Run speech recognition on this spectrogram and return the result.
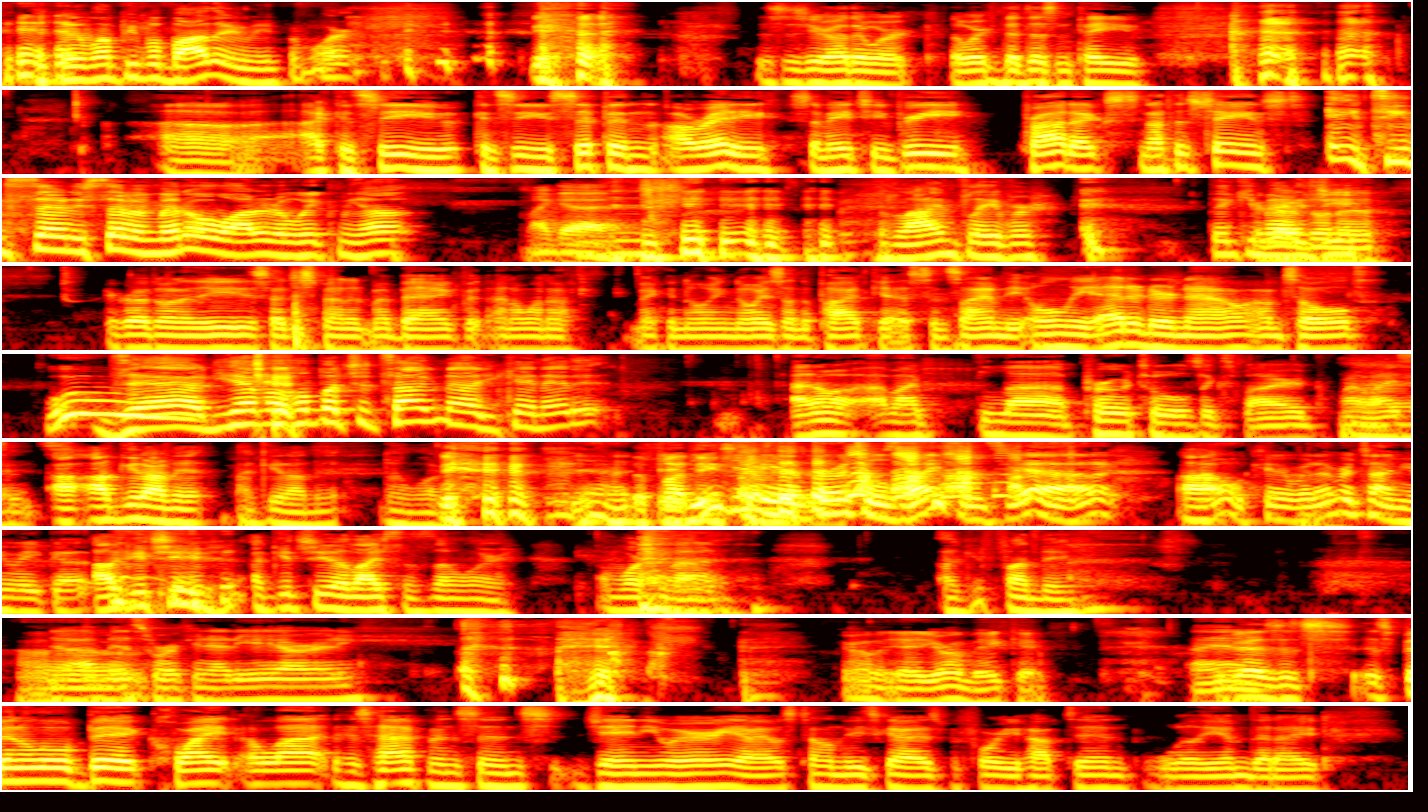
didn't want people bothering me from work. This is your other work, the work that doesn't pay you. Uh, I can see you, can see you sipping already some HEB products. Nothing's changed. 1877 mineral water to wake me up. My guy. The lime flavor. Thank you, I Matty grabbed, G. one of, I grabbed one of these. I just found it in my bag, but I don't want to make annoying noise on the podcast since I am the only editor now. I'm told. Woo. Damn, you have a whole bunch of time now. You can't edit. I don't. uh, My uh, Pro Tools expired. My All right. license. I- I'll get on it. I'll get on it. Don't worry. yeah. the if you give me a coming. Pro Tools license, yeah, I don't, I I'll, don't care. Whatever time you wake up, I'll get you. I'll get you a license. Don't worry. I'm working on it. I'll get funding. yeah, I Uh, miss working at EA already. you're on, yeah, you're on vacay. Guys, it's it's been a little bit. Quite a lot has happened since January. I was telling these guys before you hopped in, William, that I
